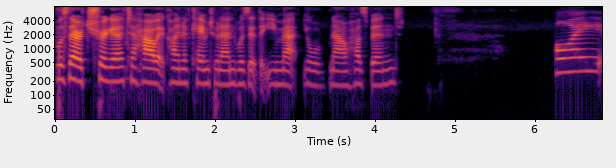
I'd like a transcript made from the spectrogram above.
was there a trigger to how it kind of came to an end? Was it that you met your now husband? I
